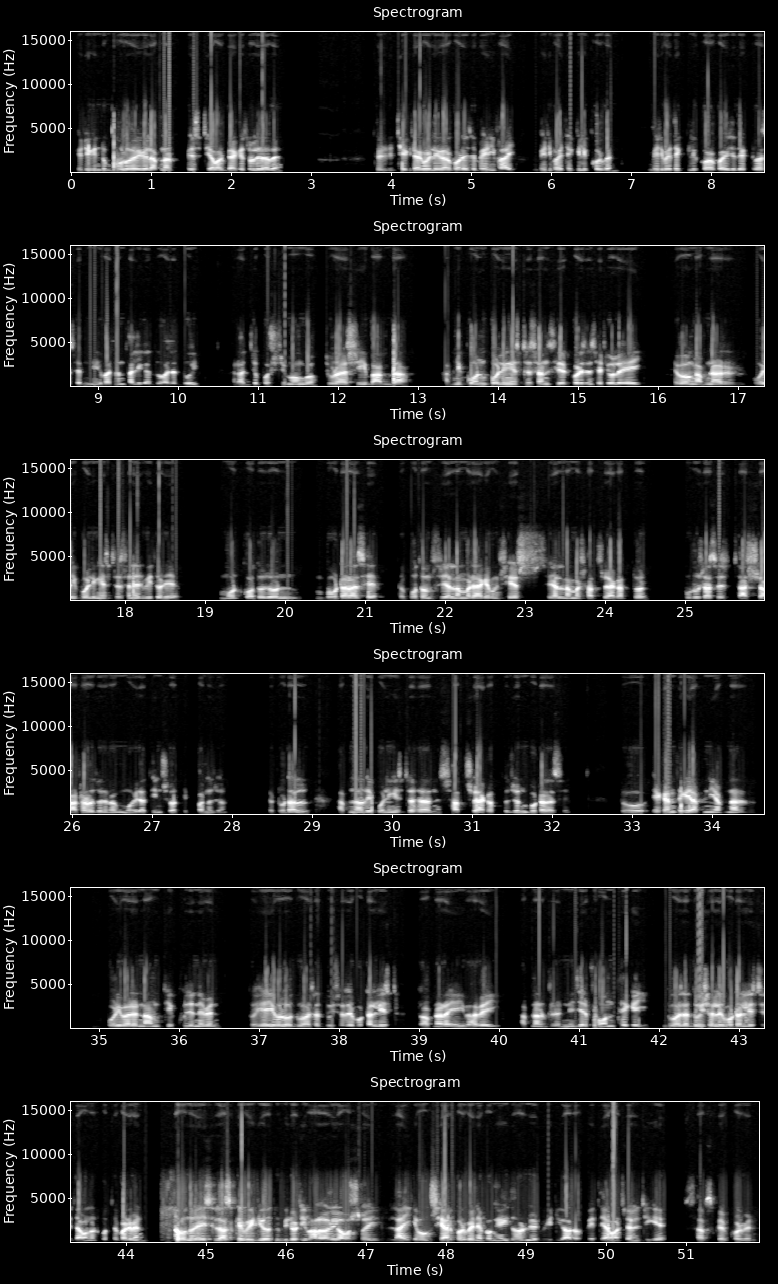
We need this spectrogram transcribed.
এটি কিন্তু ভুল হয়ে গেলে আপনার পেজটি আবার ব্যাকে চলে যাবে। তো এটি ঠিকঠাক ভাবে লেখার পরে যে ভেরিফাই ভেরিফাইতে ক্লিক করবেন। ভেরিফাইতে ক্লিক করার পর এই যে দেখতে পাচ্ছেন, নির্বাচন তালিকা দু হাজার দুই, রাজ্য পশ্চিমবঙ্গ, চুরাশি, বাগদা আপনি কোন পোলিং স্টেশন সিলেক্ট করেছেন সেটি হলো এই এবং আপনার ওই পোলিং স্টেশনের ভিতরে মোট কতজন ভোটার আছে? তো প্রথম সিরিয়াল নাম্বার এক এবং শেষ সিরিয়াল নাম্বার সাতশো একাত্তর। পুরুষ আছে চারশো আঠারো জন এবং মহিলা তিনশো তিপ্পান্ন জন। তো টোটাল আপনার এই পোলিং স্টেশনে সাতশো একাত্তর জন ভোটার আছে। তো এখান থেকে আপনি আপনার পরিবারের নামটি খুঁজে নেবেন। তো এই হলো দু হাজার দুই সালের ভোটার লিস্ট তো আপনারা এইভাবেই আপনার নিজের ফোন থেকেই দু হাজার দুই সালের ভোটার লিস্টটি ডাউনলোড করতে পারবেন। তো বন্ধুরা, এই ছিল আজকে ভিডিও তো ভিডিওটি ভালো লাগলে অবশ্যই লাইক এবং শেয়ার করবেন এবং এই ধরনের ভিডিও আরও পেতে আমার চ্যানেলটিকে সাবস্ক্রাইব করবেন।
